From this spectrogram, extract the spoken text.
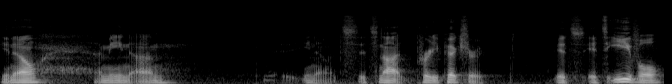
you know, I mean, um, you know, it's, it's not pretty picture. It's, it's evil,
